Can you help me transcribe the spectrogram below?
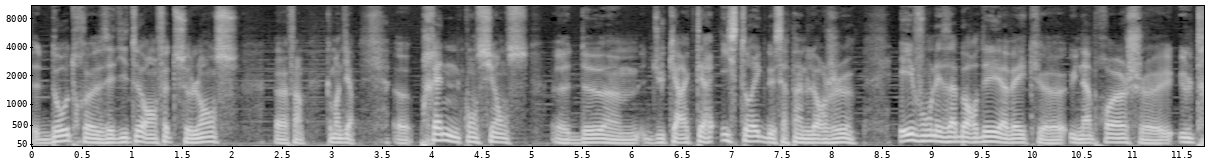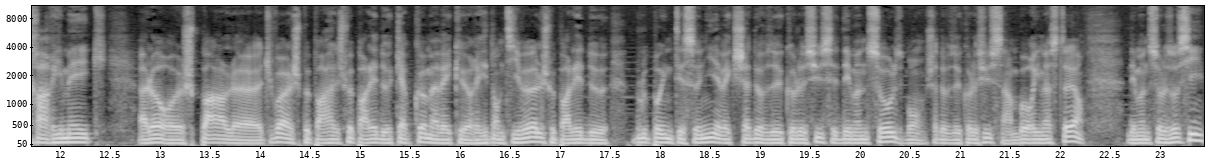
d'autres éditeurs en fait se lancent enfin, comment dire, prennent conscience de, du caractère historique de certains de leurs jeux et vont les aborder avec une approche ultra remake, alors euh, je parle, euh, tu vois, je peux parler, je peux parler de Capcom avec euh, Resident Evil, je peux parler de Bluepoint et Sony avec Shadow of the Colossus et Demon's Souls. Bon, Shadow of the Colossus c'est un beau remaster, Demon's Souls aussi.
